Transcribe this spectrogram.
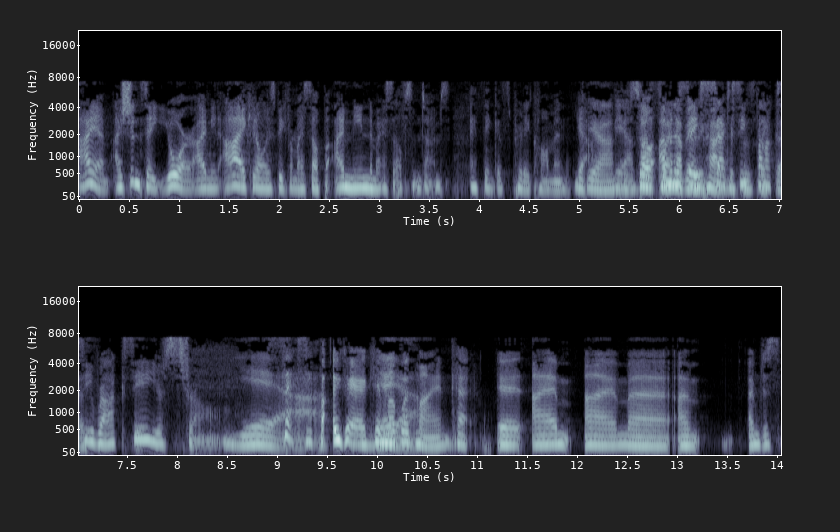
I am. I shouldn't say you're. I mean, I can only speak for myself, but I'm mean to myself sometimes. I think it's pretty common. Yeah. Yeah. Yeah, So I'm going to say sexy practices like Foxy. Roxy, you're strong. Yeah, Sexy. Fo- okay, I came up with mine. Okay. It, I'm I'm uh, I'm I'm just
